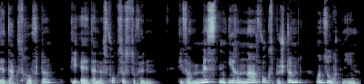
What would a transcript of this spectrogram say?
Der Dachs hoffte, die Eltern des Fuchses zu finden. Die vermissten ihren Nachwuchs bestimmt und suchten ihn.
